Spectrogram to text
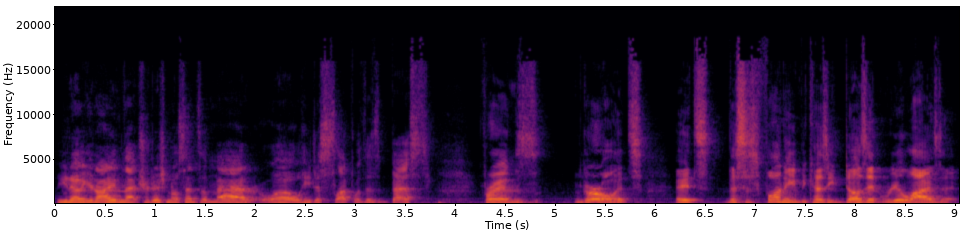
you know, you're not even that traditional sense of mad. Whoa, he just slept with his best friend's girl. It's it's this is funny because he doesn't realize it,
